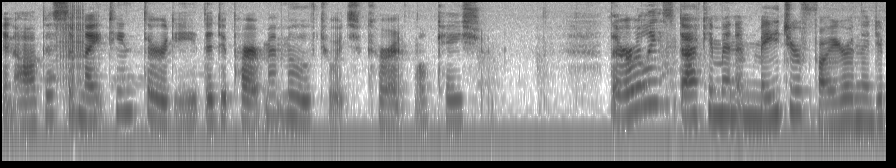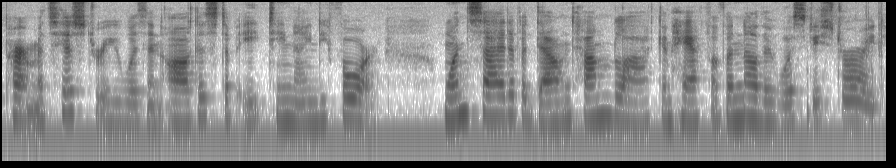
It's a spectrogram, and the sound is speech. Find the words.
In August of 1930, the department moved to its current location. The earliest documented major fire in the department's history was in August of 1894. One side of a downtown block and half of another was destroyed.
